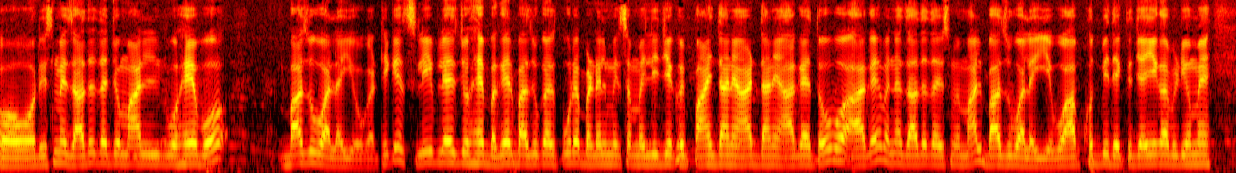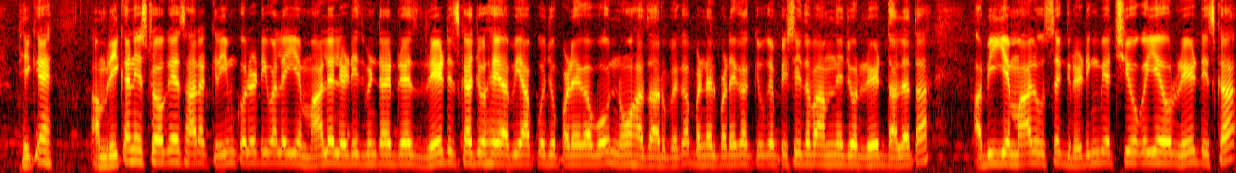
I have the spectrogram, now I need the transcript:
और इसमें ज़्यादातर जो माल वो है, वो बाजू वाला ही होगा, ठीक है? स्लीवलेस जो है, बगैर बाजू का, पूरे बंडल में समझ लीजिए कोई पाँच दाने, आठ दाने आ गए तो वो आ गए, वरना ज़्यादातर इसमें माल बाजू वाला ही है, वो आप खुद भी देखते जाइएगा वीडियो में, ठीक है? अमेरिकन स्टॉक है, सारा क्रीम क्वालिटी वाला ये माल है लेडीज़ विंटर ड्रेस रेट इसका जो है, अभी आपको जो पड़ेगा वो नौ हज़ार रुपये का बंडल पड़ेगा, क्योंकि पिछली दफ़ा हमने जो रेट डाला था, अभी ये माल उससे ग्रेडिंग भी अच्छी हो गई है और रेट इसका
